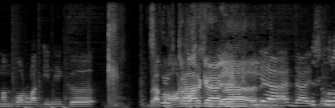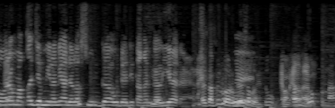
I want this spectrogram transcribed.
memforward ini ke berapa 10 orang keluarga, Surga, Iya ada itu. 10 orang maka jaminannya adalah surga udah di tangan Iya. kalian. Eh tapi luar biasa loh itu bahkan gue pernah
